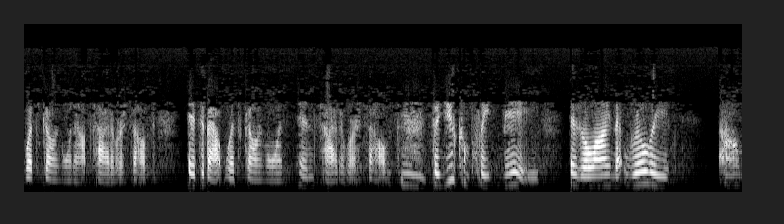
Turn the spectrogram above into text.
what's going on outside of ourselves. It's about what's going on inside of ourselves. Mm. So you complete me is a line that really um,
